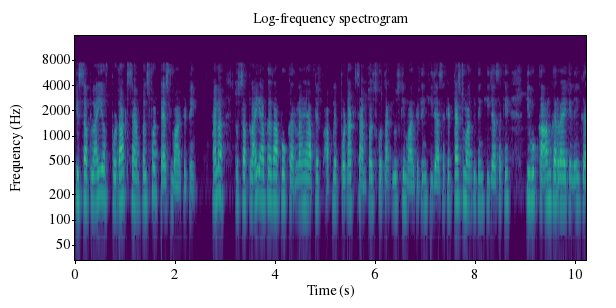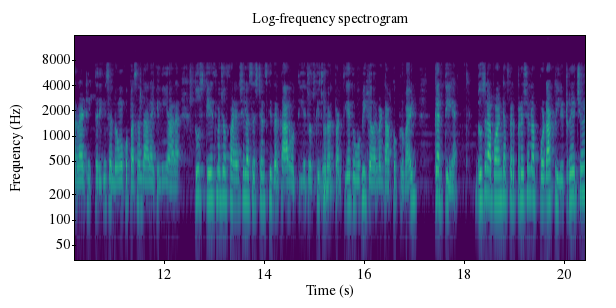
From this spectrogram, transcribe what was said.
कि supply of product samples for test marketing है ना? तो सप्लाई आपका आपको करना है अपने अपने प्रोडक्ट सैंपल्स को ताकि उसकी मार्केटिंग की जा सके टेस्ट मार्केटिंग की जा सके कि वो काम कर रहा है कि नहीं कर रहा है, ठीक तरीके से लोगों को पसंद आ रहा है कि नहीं आ रहा है। तो उस केस में जो फाइनेंशियल असिस्टेंस की दरकार होती है, जो उसकी ज़रूरत पड़ती है तो वो भी गवर्नमेंट आपको प्रोवाइड करती है। दूसरा पॉइंट है preparation of product literature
